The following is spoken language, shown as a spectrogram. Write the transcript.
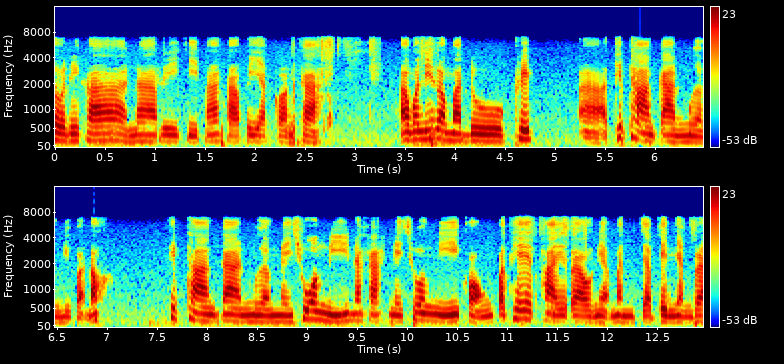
สวัสดีค่ะ นารีกีมาขาวพยากรณ์ค่ะเอาวันนี้เรามาดูคลิปทิศทางการเมืองดีกว่าเนาะทิศทางการเมืองในช่วงนี้นะคะ ในช่วงนี้ของประเทศไทยเราเนี่ยมันจะเป็นอย่างไร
